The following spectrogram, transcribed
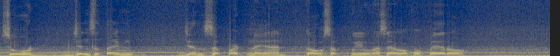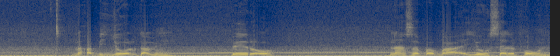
So, dyan sa time, dyan sa part na yan, kausap ko yung asawa ko. Pero, naka-video call kami. Pero, nasa baba yung cellphone.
